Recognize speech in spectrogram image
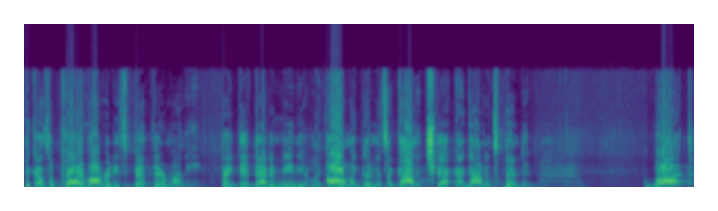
because the poor have already spent their money. They did that immediately. Oh my goodness, I got to check. I got to spend it. But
